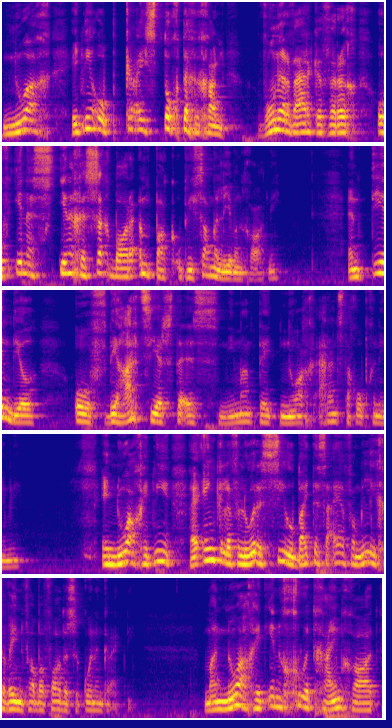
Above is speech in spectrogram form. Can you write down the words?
Noag het nie op kruistogte gegaan, wonderwerke verrig of enige enige sigbare impak op die samelewing gehad nie. Inteendeel of die hartseerste is, niemand het Noag ernstig opgeneem nie. En Noag het nie 'n enkele verlore siel buite sy eie familie gewen van Ba Vader se koninkryk nie. Maar Noag het een groot geheim gehad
